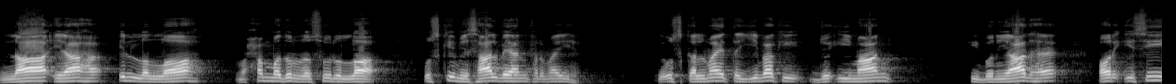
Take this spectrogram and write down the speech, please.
لا الہ الا اللہ محمد الرسول اللہ، اس کی مثال بیان فرمائی ہے کہ اس کلمہ طیبہ کی جو ایمان کی بنیاد ہے اور اسی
